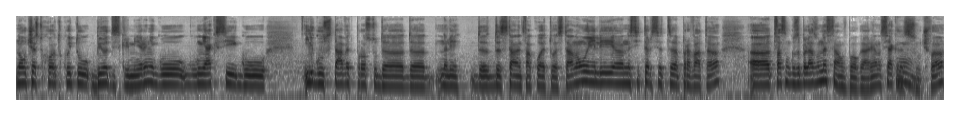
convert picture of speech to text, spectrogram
много често хората, които биват дискриминирани, го, го някакси го или го оставят просто да, да, нали, да, да стане това, което е станало, или а, не си търсят правата. А, това съм го забелязал не само в България, навсякъде mm. се случва.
